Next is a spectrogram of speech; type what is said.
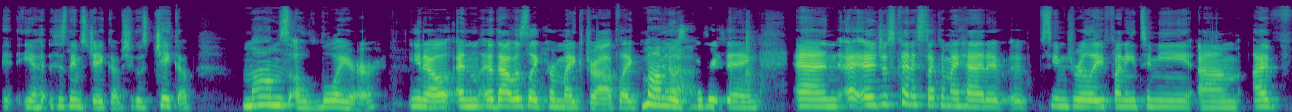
you know, his name's jacob. She goes jacob mom's a lawyer you know, and that was like her mic drop, like mom yeah. knows everything. And it just kind of stuck in my head. It, it seemed really funny to me. Um, I've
